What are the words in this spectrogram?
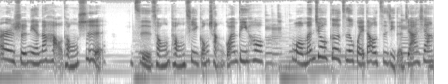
二十年的好同事。自从铜器工厂关闭后，我们就各自回到自己的家乡，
